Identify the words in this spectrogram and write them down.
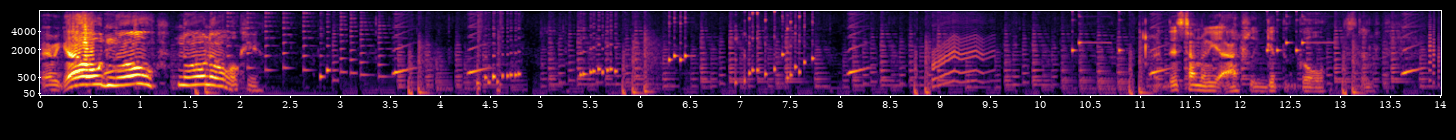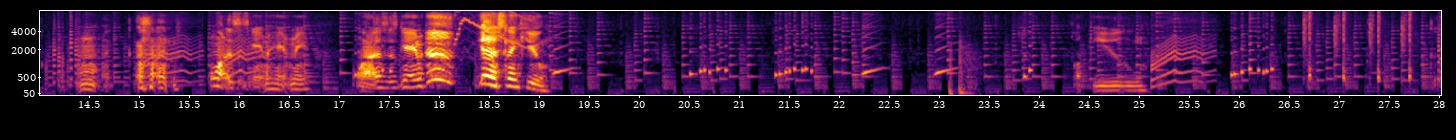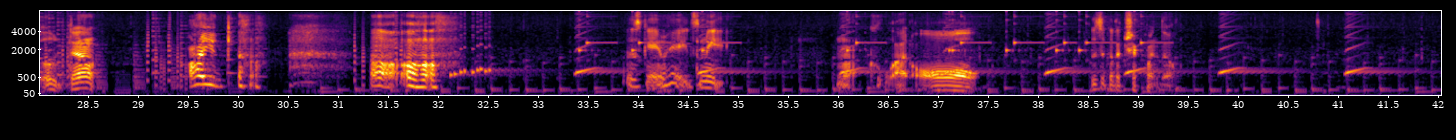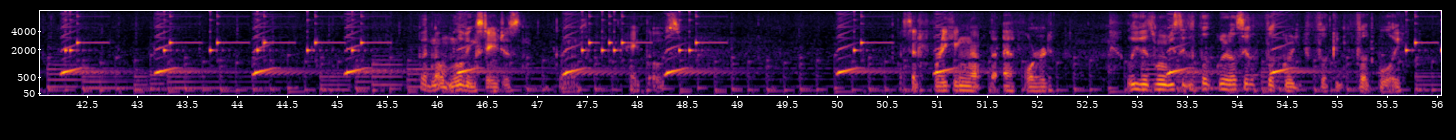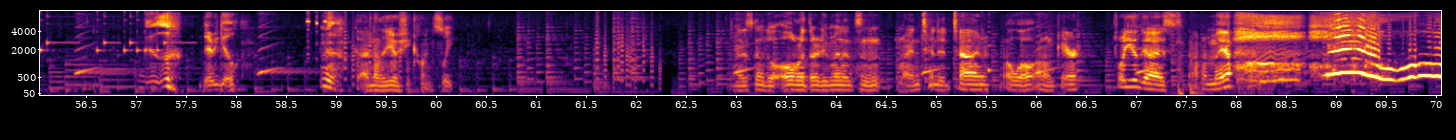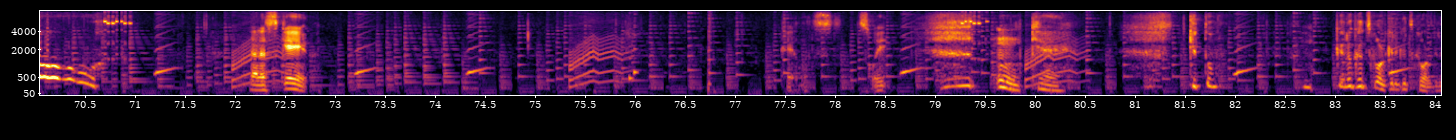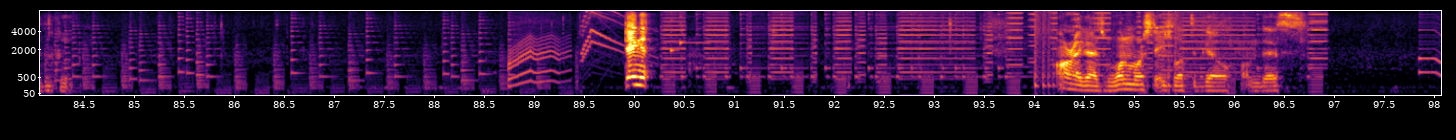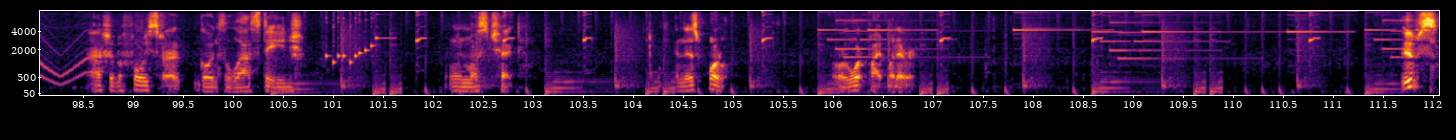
There we go, no, no, no, okay. This time I actually get the goal instead of... Oh my god. Why does this game hate me? Why does this game... yes, thank you! Fuck you. Go down. Are you... oh, oh. This game hates me. Not cool at all. This is a good checkpoint though. No moving stages. Goodness, hate those. I said freaking out the F word. Leave this want me to the fuck word? I'll say the fuck word, you fucking fuck boy. Ugh, there we go. Ugh, got another Yoshi coin, sweet. I'm just gonna go over 30 minutes in my intended time. Oh well, I don't care. For you guys, not for me. Gotta escape. Okay. Get the... Get a good score, get a good score, get a good score. Dang it! Alright guys, one more stage left to go on this. Actually, before we start going to the last stage, we must check in this portal. Or warp pipe, whatever. Oops.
